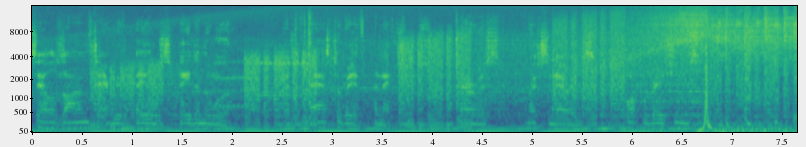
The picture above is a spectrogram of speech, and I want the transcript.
Sells arms to every failed state in the world. Has a vast array of connections. Terrorists, mercenaries, corporations,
